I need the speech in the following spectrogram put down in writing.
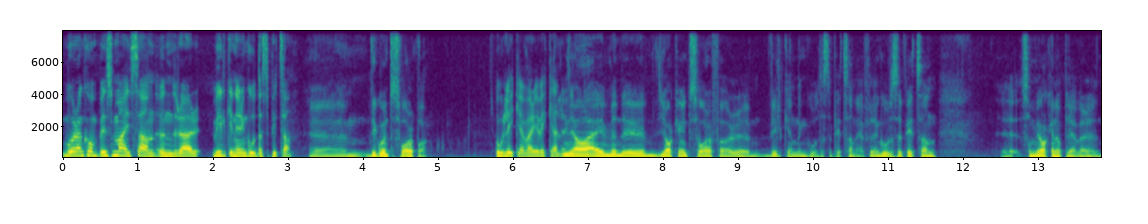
Våran kompis Majsan undrar, vilken är den godaste pizzan? Ehm, det går inte att svara på. Olika varje vecka eller? Ja, nej, men det, jag kan ju inte svara för eh, vilken den godaste pizzan är. För den godaste pizzan, eh, som jag kan uppleva det,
